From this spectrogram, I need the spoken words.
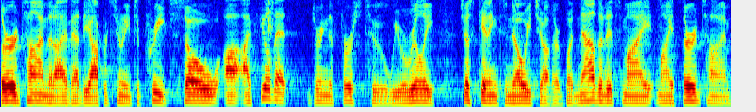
third time that I've had the opportunity to preach. So uh, I feel that during the first two, we were really just getting to know each other. But now that it's my, my third time,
